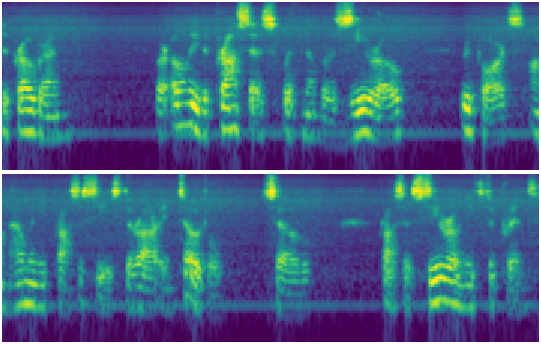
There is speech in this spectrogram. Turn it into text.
the program where only the process with number 0 reports on how many processes there are in total. So process 0 needs to print,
